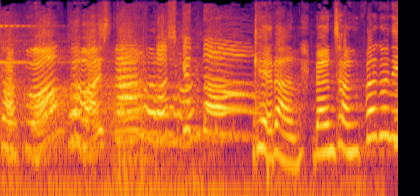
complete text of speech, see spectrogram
갖고 와더 맛있다. 맛있겠다. 계란. 난 장바구니.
